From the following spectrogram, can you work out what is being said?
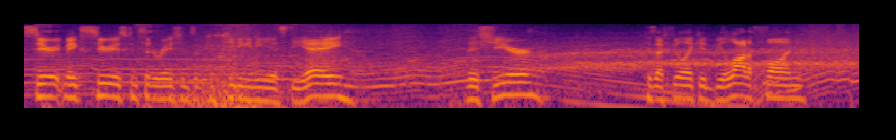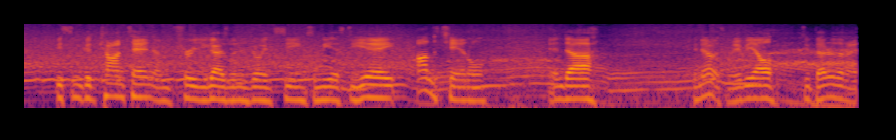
ser make serious considerations of competing in ESDA this year. Because I feel like it'd be a lot of fun, be some good content. I'm sure you guys would enjoy seeing some ESDA on the channel. And uh, who knows, maybe I'll do better than I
